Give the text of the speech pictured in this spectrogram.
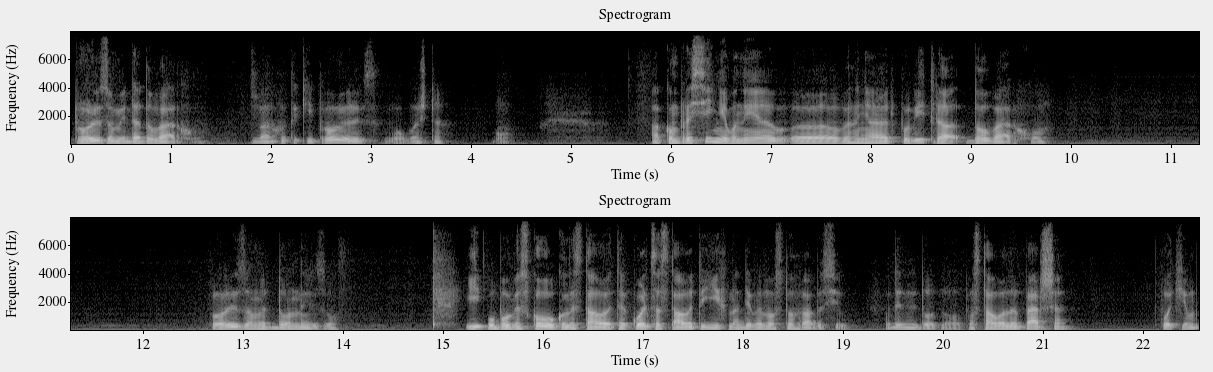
Прорізом йде доверху. Зверху такий проріз. О, бачите? О. А компресійні вони е, виганяють повітря доверху. Прорізами донизу. І обов'язково, коли ставите кольця, ставити їх на 90 градусів один від одного. Поставили перше, потім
